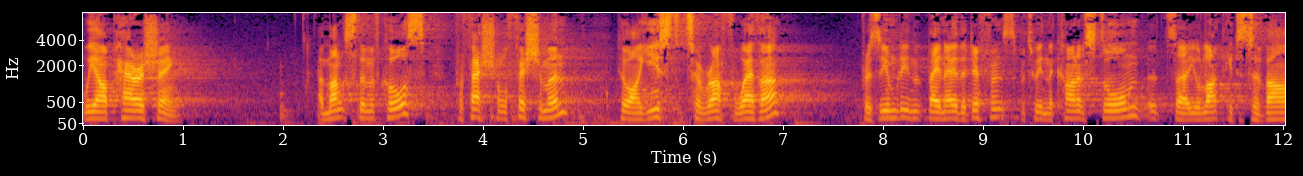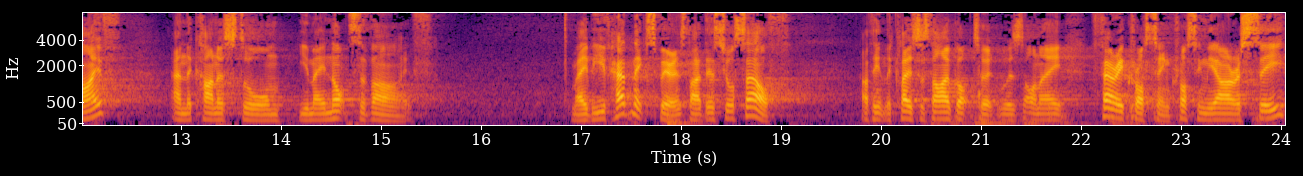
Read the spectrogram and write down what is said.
we are perishing. Amongst them, of course, professional fishermen who are used to rough weather. Presumably, they know the difference between the kind of storm that uh, you're likely to survive and the kind of storm you may not survive. Maybe you've had an experience like this yourself. I think the closest I've got to it was on a ferry crossing, crossing the Irish Sea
